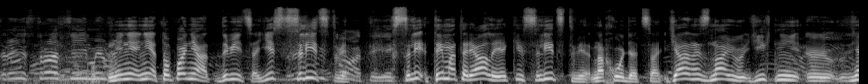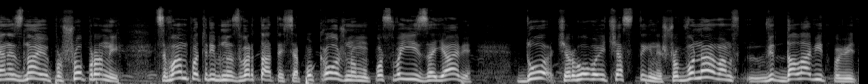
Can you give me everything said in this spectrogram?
З реєстрації ми Ні, ні, ні, то понятно. Дивіться, є в слідстві. В слі... Ті матеріали, які в слідстві знаходяться, я не знаю їхні, е, я не знаю про що про них. Це вам потрібно звертатися по кожному, по своїй заяві до чергової частини, щоб вона вам віддала відповідь,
